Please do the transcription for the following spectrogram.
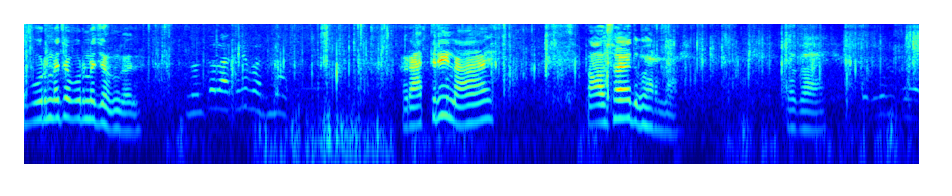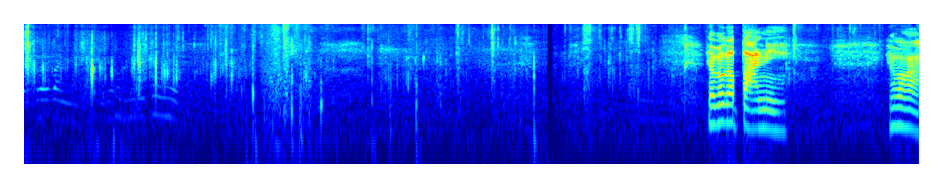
पूर्णच्या पूर्ण जंगल. रात्री नाही पावसाळ्यात भरणार. तर काय हे बघा पाणी. हे बघा.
